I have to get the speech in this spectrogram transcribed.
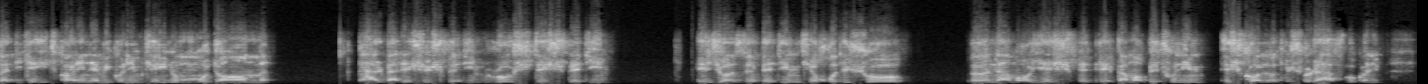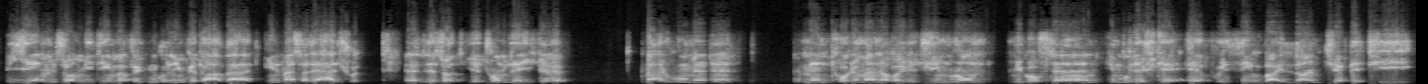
و دیگه هیچ کاری نمی کنیم که اینو مدام پرورشش بدیم رشدش بدیم اجازه بدیم که خودشو نمایش بده و ما بتونیم اشکالاتش رو رفع بکنیم. یه امضا میدیم و فکر می‌کنیم که تا ابد این مسئله حل شد. لذا یه جمله ای که مرحوم منتور من آقای جیم رون می‌گفتن این بودش که everything by longevity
